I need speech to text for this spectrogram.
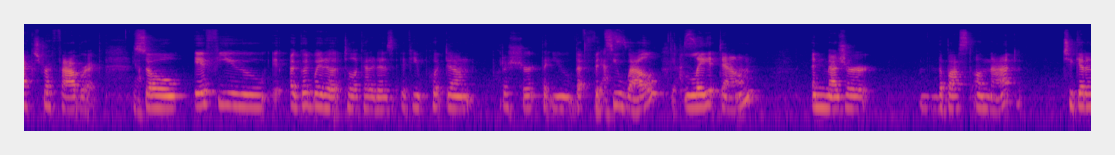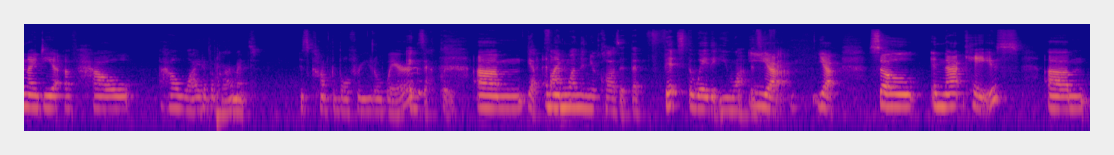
extra fabric. Yeah. So if you a good way to, to look at it is if you put down put a shirt that you that fits you well, Yes. lay it down and measure the bust on that to get an idea of how how wide of a garment is comfortable for you to wear. Exactly. Um, Yeah. and Find then- one in your closet that fits the way that you want yeah, yeah. So in that case, um,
